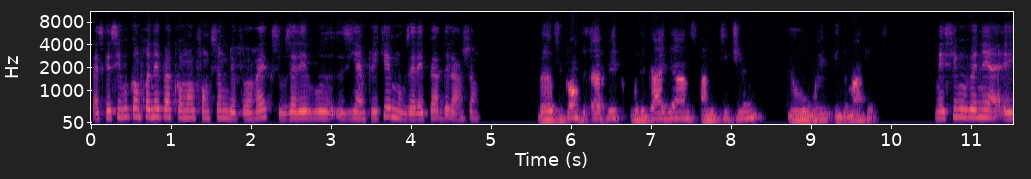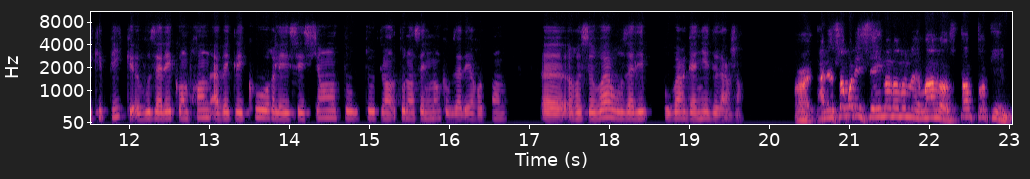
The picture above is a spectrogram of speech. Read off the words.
Parce que si vous ne comprenez pas comment fonctionne le Forex, vous allez vous y impliquer, mais vous allez perdre de l'argent. But if you come to Epic with the guidance and the teaching, you will win in the market. Mais si vous venez à Epic, vous allez comprendre avec les cours, les sessions, tout, tout l'enseignement que vous allez reprendre, euh, recevoir, vous allez pouvoir gagner de l'argent. All right. And then somebody is saying, no, no, no, no, Emmanuel, stop talking.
